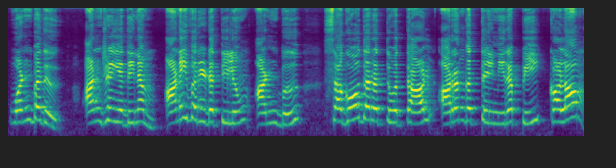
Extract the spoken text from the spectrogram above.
ஒன்பது. அன்றைய தினம் அனைவரிடத்திலும் அன்பு சகோதரத்துவத்தால் அரங்கத்தை நிரப்பி கலாம்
